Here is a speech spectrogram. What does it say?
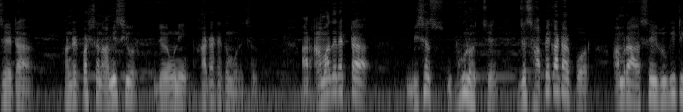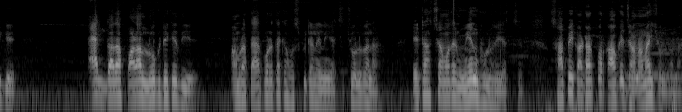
যে এটা হান্ড্রেড পার্সেন্ট আমি শিওর যে উনি হার্ট অ্যাটাকে মরেছেন। আর আমাদের একটা বিশেষ ভুল হচ্ছে যে সাপে কাটার পর আমরা সেই রুগীটিকে এক গাদা পাড়ার লোক ডেকে দিয়ে আমরা তারপরে তাকে হসপিটালে নিয়ে যাচ্ছি। চলবে না। এটা হচ্ছে আমাদের মেন ভুল হয়ে যাচ্ছে। সাপে কাটার পর কাউকে জানানাই চলবে না।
